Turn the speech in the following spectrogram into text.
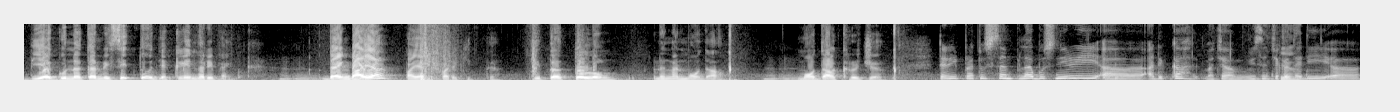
Dia gunakan receipt tu dia claim dari bank. Bank bayar, bayar kepada kita. Kita tolong dengan modal. Modal kerja. Dari peratusan pelabur sendiri, uh, adakah macam Winston cakap Ya. tadi, uh,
